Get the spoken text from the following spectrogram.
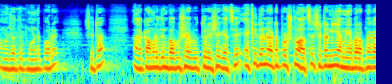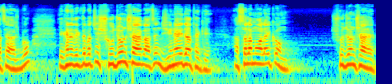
আমার যতটুকু মনে পড়ে সেটা। কামরুদ্দিন বাবু সাহেবের উত্তর এসে গেছে। একই ধরনের একটা প্রশ্ন আছে, সেটা নিয়ে আমি আবার আপনার কাছে আসব। এখানে দেখতে পাচ্ছি সুজন সাহেব আছেন ঝিনাইদা থেকে। আসসালামু আলাইকুম। সুজন সাহেব।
